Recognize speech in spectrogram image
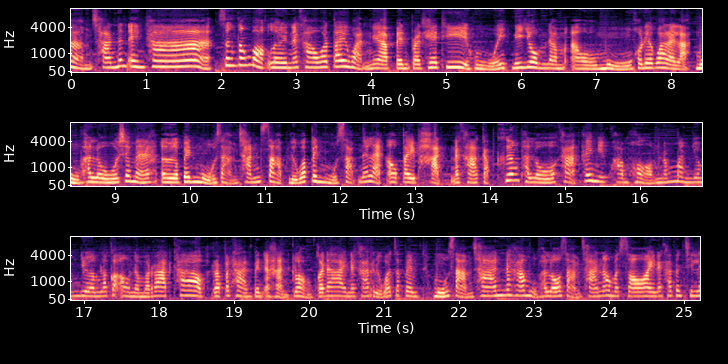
3 ชั้นนั่นเองค่ะ ซึ่งต้องบอกเลยนะคะว่าไต้หวันเนี่ยเป็นประเทศที่โหยนิยมนำเอาหมูเขาเรียกว่าอะไรล่ะ หมูพะโล้ใช่ไหมเออเป็นหมู 3 ชั้นสับหรือว่าเป็นหมูสับนี่แหละเอาไปผัดนะคะกับเครื่องพะโล้ค่ะ ให้มีความหอมน้ำมันเยิ้มๆแล้วก็เอานำมาราดข้าว รับประทานเป็นอาหารารกล่องก็ได้นะคะ หรือว่าจะเป็นหมู 3 ชั้นนะคะ หมูพะโล้3ชั้นเอามาซอยนะคะ เป็นชิ้นเ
